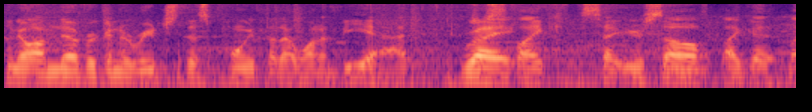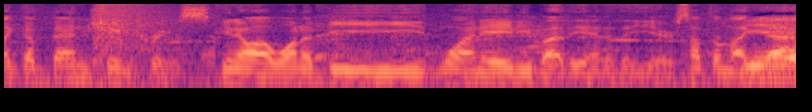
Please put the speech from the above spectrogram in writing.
you know, I'm never going to reach this point that I want to be at. Right. Just like set yourself like a like a bench increase. You know, I want to be 180 by the end of the year, something like Yeah.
